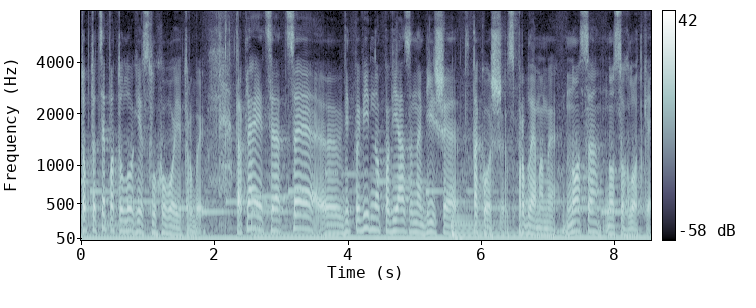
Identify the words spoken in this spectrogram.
Тобто це патологія слухової труби. Трапляється це е, відповідно пов'язано більше також з проблемами носа, носоглотки.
